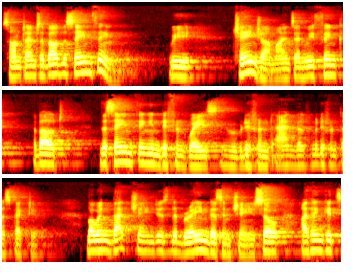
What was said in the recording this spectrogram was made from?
Sometimes about the same thing. We change our minds and we think about the same thing in different ways, from a different angle, from a different perspective. But when that changes, the brain doesn't change. So I think it's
